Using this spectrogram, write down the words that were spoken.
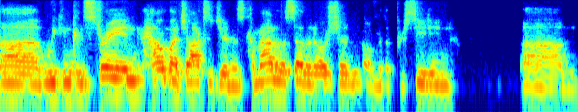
uh, we can constrain how much oxygen has come out of the Southern Ocean over the preceding um,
